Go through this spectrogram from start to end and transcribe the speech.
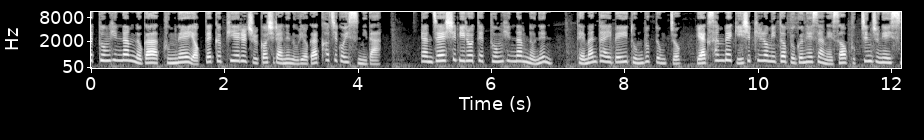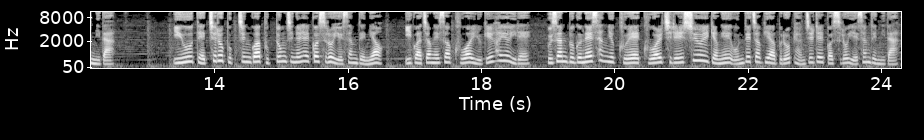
태풍 흰남노가 국내에 역대급 피해를 줄 것이라는 우려가 커지고 있습니다. 현재 11호 태풍 흰남노는 대만 타이베이 동북동쪽 약 320km 부근 해상에서 북진 중에 있습니다. 이후 대체로 북진과 북동진을 할 것으로 예상되며 이 과정에서 9월 6일 화요일에 부산 부근에 상륙 후에 9월 7일 수요일경에 온대저기압으로 변질될 것으로 예상됩니다.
